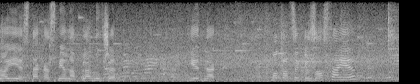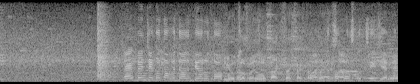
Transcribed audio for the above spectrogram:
No i jest taka zmiana planów, że jednak motocykl zostaje. Jak będzie gotowy do odbioru, to po Jutro prostu, będzie, tak, tak, tak, tak to będzie. po prostu przyjdziemy.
